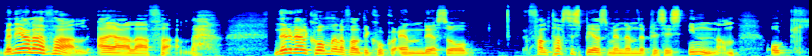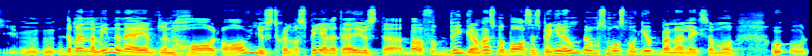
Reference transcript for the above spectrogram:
Men i alla fall, i alla fall. När det väl kom i alla fall till KKND så fantastiskt spel som jag nämnde precis innan. Och de enda minnen jag egentligen har av just själva spelet är just det, bara få bygga de här små baserna, springa runt med de små, små gubbarna liksom. Och, och, och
